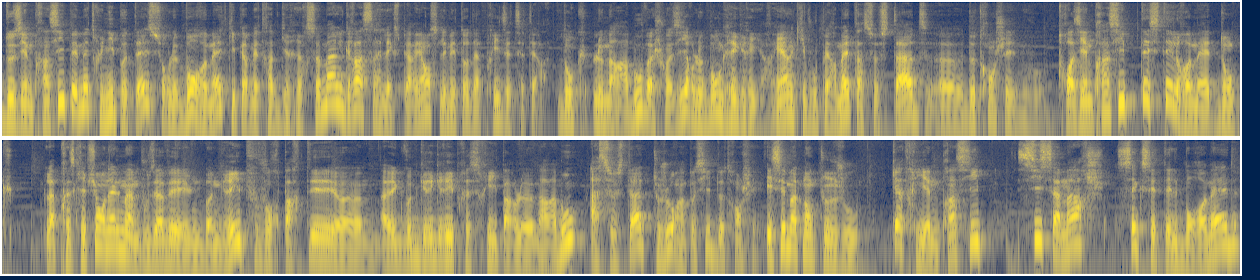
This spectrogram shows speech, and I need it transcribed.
Deuxième principe, émettre une hypothèse sur le bon remède qui permettra de guérir ce mal grâce à l'expérience, les méthodes apprises, etc. Donc le marabout va choisir le bon gris-gris, rien qui vous permette à ce stade euh, de trancher de nouveau. Troisième principe, tester le remède. Donc la prescription en elle-même. Vous avez une bonne grippe, vous repartez euh, avec votre gris-gris prescrit par le marabout. À ce stade, toujours impossible de trancher. Et c'est maintenant que tout joue. Quatrième principe, si ça marche, c'est que c'était le bon remède.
